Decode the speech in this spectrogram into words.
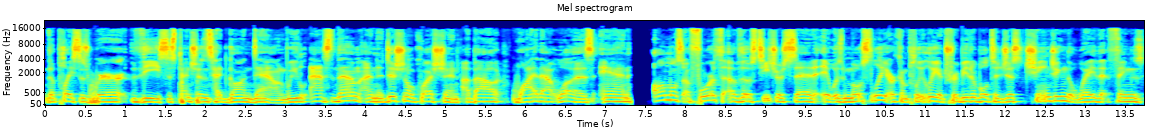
the places where the suspensions had gone down, we asked them an additional question about why that was. And almost a fourth of those teachers said it was mostly or completely attributable to just changing the way that things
